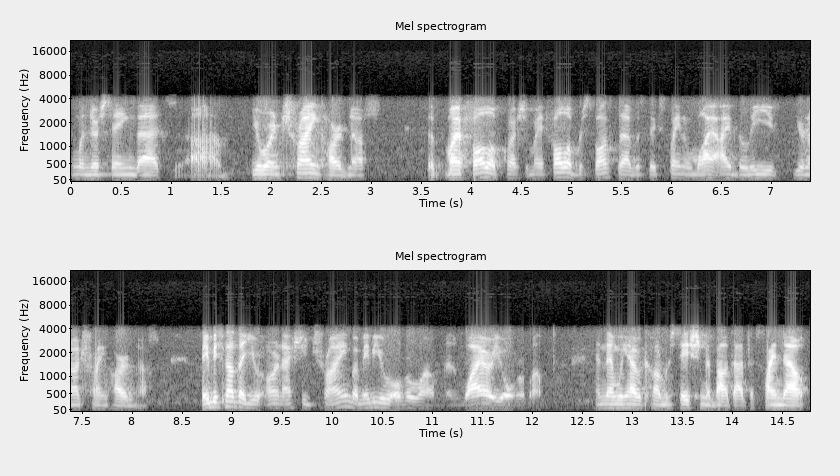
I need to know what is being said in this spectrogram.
when they're saying that um, you weren't trying hard enough, my follow-up question, my follow-up response to that was to explain why I believe you're not trying hard enough. Maybe it's not that you aren't actually trying, but maybe you're overwhelmed, and why are you overwhelmed? And then we have a conversation about that to find out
